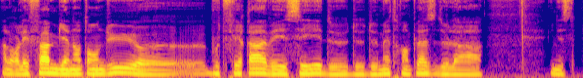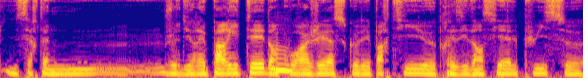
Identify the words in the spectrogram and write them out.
Alors les femmes, bien entendu, euh, Bouteflika avait essayé de, de, de, mettre en place de la une, certaine, je dirais, parité, d'encourager à ce que les partis euh, présidentiels puissent euh,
